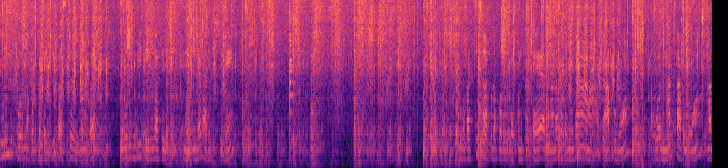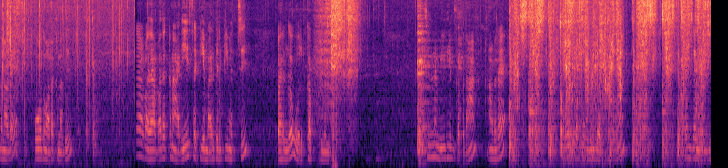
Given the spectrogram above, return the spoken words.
உளுந்து பூரண கொழுக்கட்டைக்கு ஃபஸ்ட்டு வந்து நம்ம ஒரு முடி தேங்காய் திருப்பி நெய்யில் வதக்கிக்கிட்டேன் நம்ம வச்சு சாப்பிட போகிறதில்ல கொழுக்கட்டை அதனால் உடனே தான் சாப்பிடுவோம். ஒரு நாள் சாப்பிடுவோம். அதனால் போதும் வதக்குனது. வத வதக்கின அதே சட்டியை மறு திருப்பி வச்சு பாருங்கள் ஒரு கப் உளுந்து. சின்ன மீடியம் கப் தான். அதில் ஒரு கப்பு உளுந்து வச்சுருக்கேன் கொஞ்சம் நெய்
